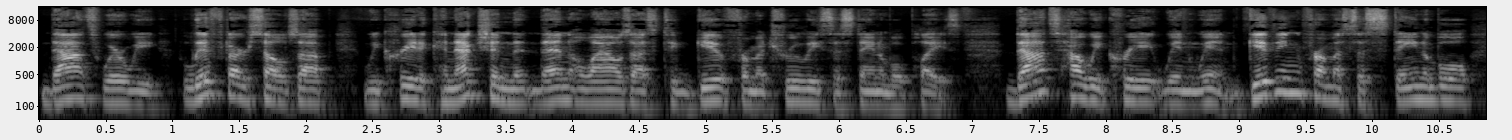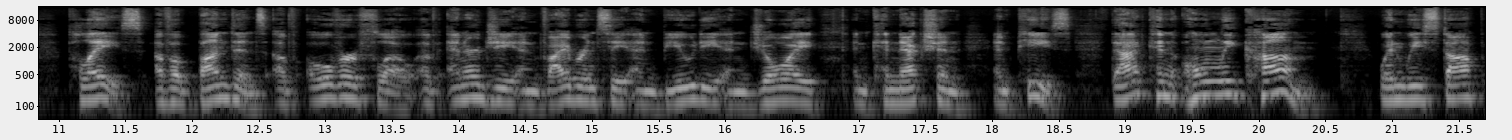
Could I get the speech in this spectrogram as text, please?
that's where we lift ourselves up. We create a connection that then allows us to give from a truly sustainable place. That's how we create win-win. Giving from a sustainable place of abundance, of overflow, of energy and vibrancy and beauty and joy and connection and peace. That can only come when we stop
